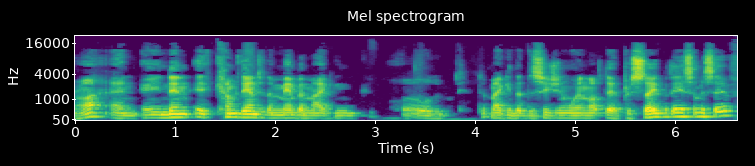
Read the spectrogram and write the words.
Right. And, and then it comes down to the member making or to making the decision whether or not they proceed with the SMSF,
